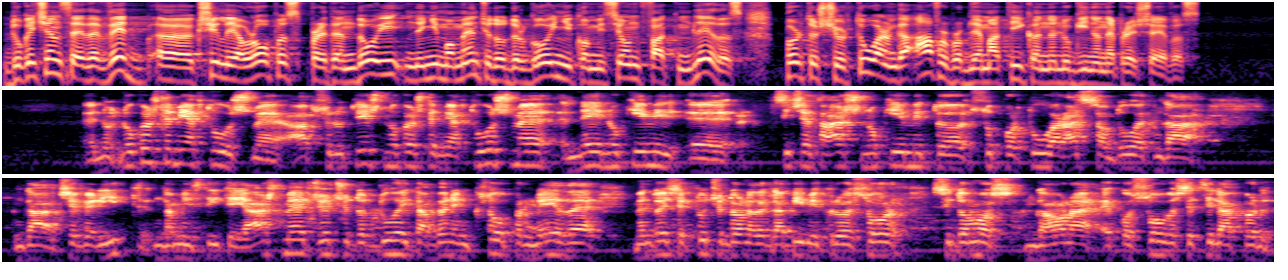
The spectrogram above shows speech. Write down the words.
duke qenë se edhe vetë Këshilli i Europës pretendoi në një moment që do dërgojë një komision faktmbledhës për të shqyrtuar nga afër problematikën në Luginën e Preshevës? Nuk është e mjaftueshme, absolutisht nuk është e mjaftueshme. Ne nuk jemi, siç e thashë, nuk jemi të suportuar aq sa duhet nga nga qeveritë, nga ministritë e jashtme, gjë që do të duhej ta bënin këto për ne dhe mendoj se këtu qëndron edhe gabimi kryesor, sidomos nga ana e Kosovës e cila për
